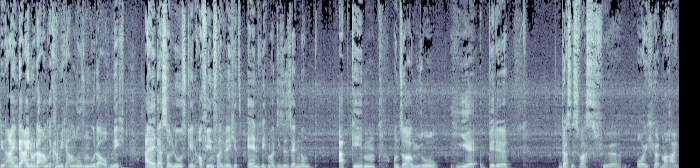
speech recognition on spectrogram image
Den einen, der eine oder andere kann mich anrufen oder auch nicht. All das soll losgehen. Auf jeden Fall will ich jetzt endlich mal diese Sendung abgeben und sagen, so, hier bitte, das ist was für euch. Hört mal rein.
